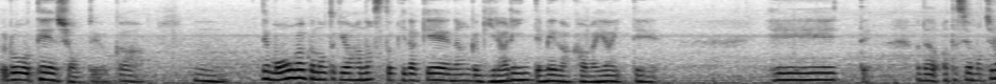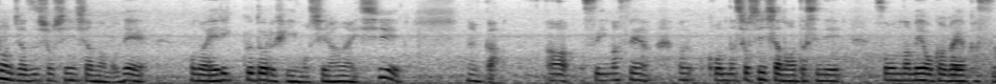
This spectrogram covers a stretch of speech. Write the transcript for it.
ローテンションというか、うん、でも音楽の時を話す時だけなんかギラリンって目が輝いてへえって。私はもちろんジャズ初心者なのでこのエリック・ドルフィーも知らないしなんかあすいません。こんな初心者の私にそんな目を輝かす。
